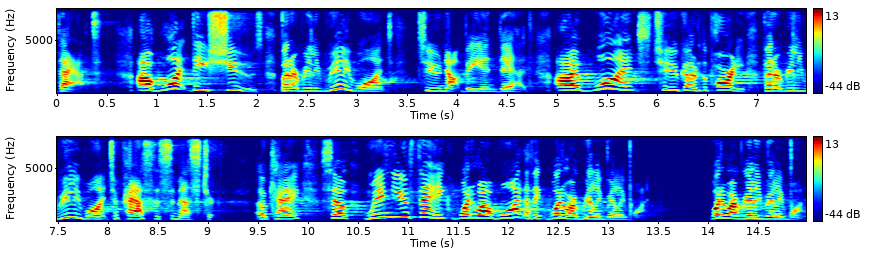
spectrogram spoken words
that." I want these shoes, but I really, really want to not be in debt. I want to go to the party, but I really, really want to pass the semester. Okay? So when you think, what do I want? I think, what do I really, really want? What do I really, really want?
